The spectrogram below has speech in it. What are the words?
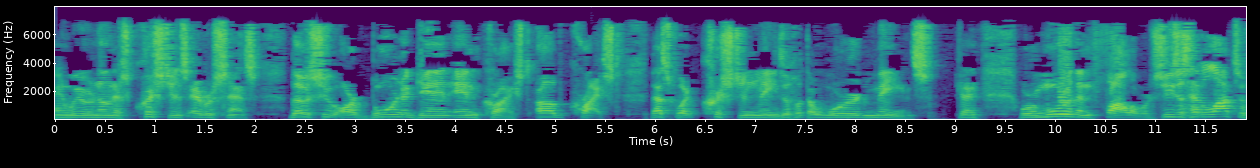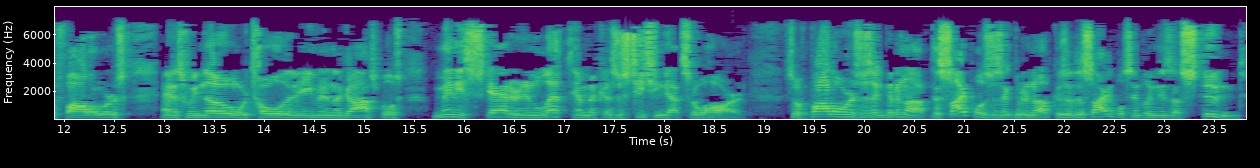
and we were known as Christians ever since. Those who are born again in Christ, of Christ. That's what Christian means. That's what the word means. Okay. We're more than followers. Jesus had lots of followers, and as we know and we're told, and even in the Gospels, many scattered and left him because his teaching got so hard. So followers isn't good enough. Disciples isn't good enough because a disciple simply means a student.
